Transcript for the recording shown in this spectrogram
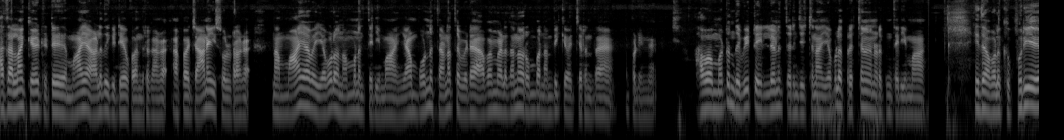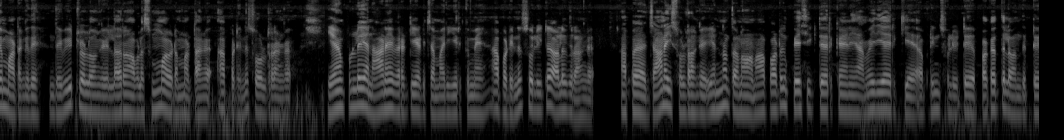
அதெல்லாம் கேட்டுட்டு மாயா அழுதுகிட்டே உட்காந்துருக்காங்க அப்போ ஜானகி சொல்கிறாங்க நான் மாயாவை எவ்வளோ நம்பணும் தெரியுமா? என் பொண்ணு தனத்தை விட அவன் மேலே தானே ரொம்ப நம்பிக்கை வச்சுருந்தேன். அப்படின்னு. அவள் மட்டும் இந்த வீட்டை இல்லைன்னு தெரிஞ்சிச்சுன்னா எவ்வளோ பிரச்சனை நடக்கும் தெரியுமா? இது அவளுக்கு புரியவே மாட்டேங்குது. இந்த வீட்டில் உள்ளவங்க எல்லாரும் அவளை சும்மா விட மாட்டாங்க அப்படின்னு சொல்கிறாங்க என் பிள்ளைய நானே விரட்டி அடித்த மாதிரி இருக்குமே? அப்படின்னு சொல்லிட்டு அழுகுறாங்க. அப்போ ஜானகி சொல்கிறாங்க என்ன தனம்? நான் பாட்டுக்கு பேசிக்கிட்டே இருக்கேன் நீ அமைதியாக இருக்கியே? அப்படின்னு சொல்லிட்டு பக்கத்தில் வந்துட்டு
